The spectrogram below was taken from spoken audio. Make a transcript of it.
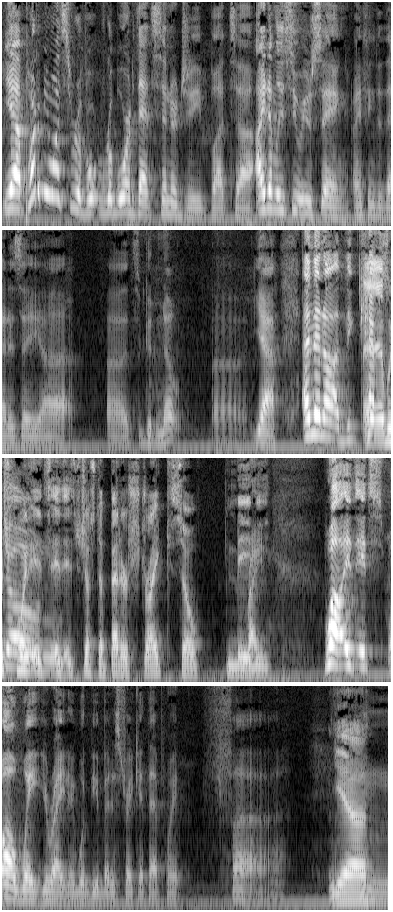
Yeah, part of me wants to revo- reward that synergy, but uh, I definitely see what you're saying. I think that that is a uh, uh, it's a good note. Uh, yeah, and then uh, the capstone. at which point it's it's just a better strike. So maybe Right. well, it, it's oh wait, you're right. It would be a better strike at that point. Fuck. Yeah. Hmm.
